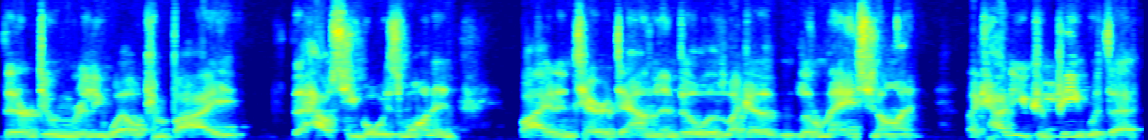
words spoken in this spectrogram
that are doing really well can buy the house you've always wanted, buy it and tear it down and then build like a little mansion on it. Like, how do you compete with that?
